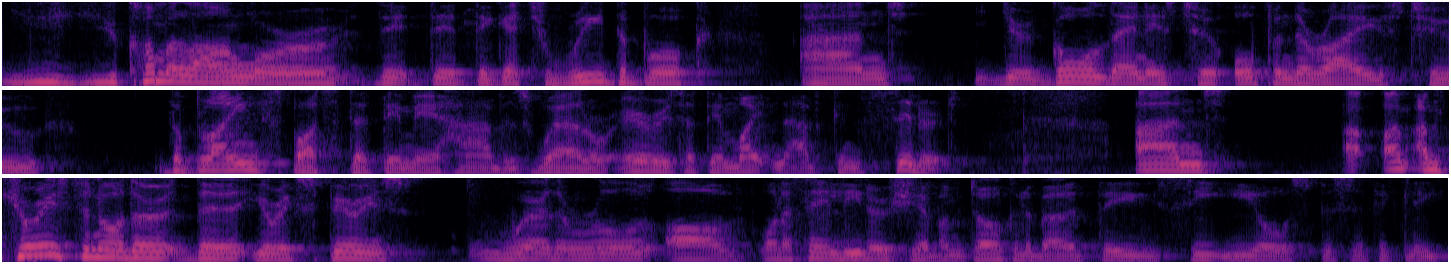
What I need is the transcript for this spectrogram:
you, you come along or they, they, they get to read the book, and your goal then is to open their eyes to the blind spots that they may have as well, or areas that they mightn't have considered. And I'm curious to know your experience where the role of, when I say leadership, I'm talking about the CEO specifically,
